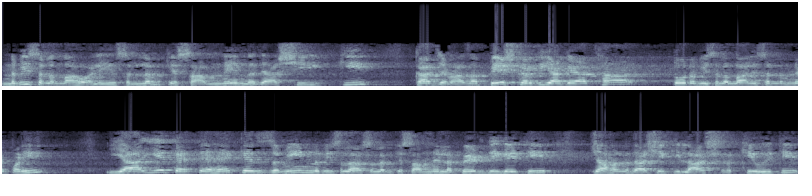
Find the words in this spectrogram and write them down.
نبی صلی اللہ علیہ وسلم کے سامنے نجاشی کی کا جنازہ پیش کر دیا گیا تھا تو نبی صلی اللہ علیہ وسلم نے پڑھی۔ یا یہ کہتے ہیں کہ زمین نبی صلی اللہ علیہ وسلم کے سامنے لپیٹ دی گئی تھی، جہاں نداشی کی لاش رکھی ہوئی تھی۔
